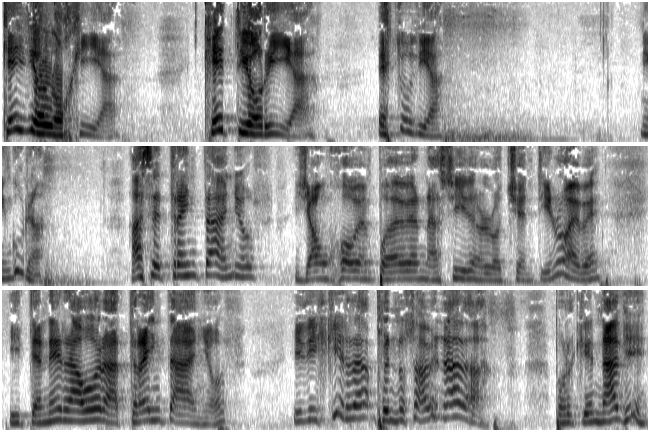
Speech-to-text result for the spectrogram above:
¿qué ideología, qué teoría estudia? Ninguna. Hace 30 años, ya un joven puede haber nacido en el 89 y tener ahora 30 años y de izquierda pues no sabe nada, porque nadie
